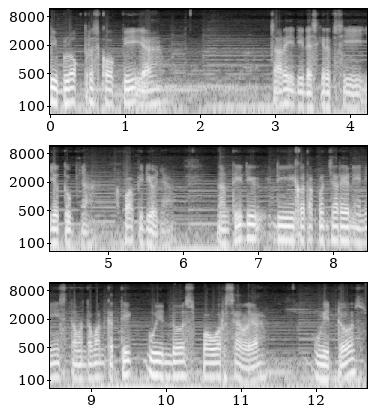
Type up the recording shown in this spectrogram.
di blok terus copy ya. Cari di deskripsi YouTube-nya apa videonya. Nanti di, di kotak pencarian ini teman-teman ketik Windows PowerShell ya. Windows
